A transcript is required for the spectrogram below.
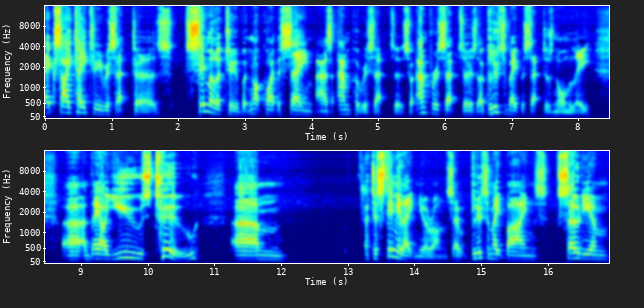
excitatory receptors, similar to but not quite the same as AMPA receptors. So AMPA receptors are glutamate receptors normally, uh, and they are used to um, uh, to stimulate neurons. So glutamate binds, sodium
